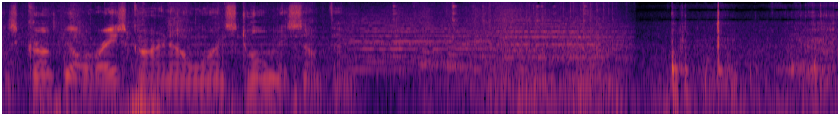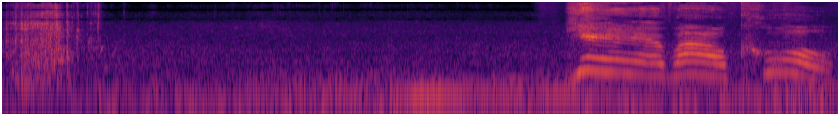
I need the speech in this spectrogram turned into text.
this grumpy old race car in L1's told me something. Yeah, wow, cool.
